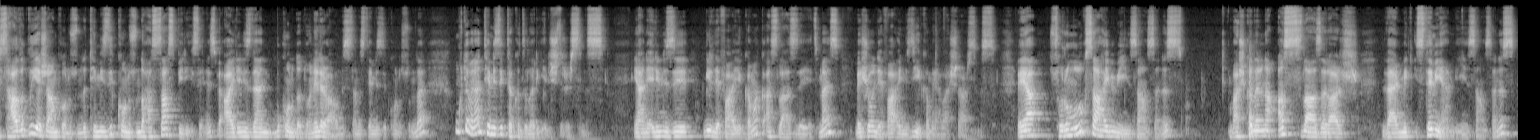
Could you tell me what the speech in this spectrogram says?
sağlıklı yaşam konusunda, temizlik konusunda hassas biriyseniz ve ailenizden bu konuda doneler almışsanız temizlik konusunda muhtemelen temizlik takıntıları geliştirirsiniz. Yani elinizi bir defa yıkamak asla size yetmez. 5-10 defa elinizi yıkamaya başlarsınız. Veya sorumluluk sahibi bir insansanız, başkalarına asla zarar vermek istemeyen bir insansanız,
